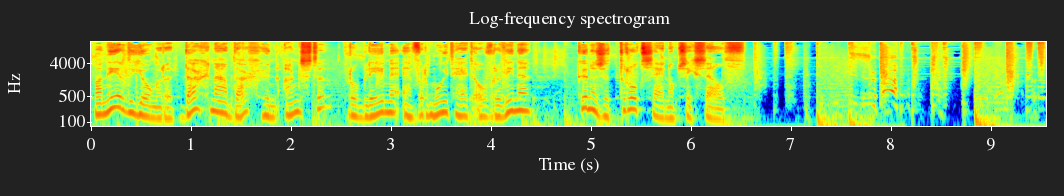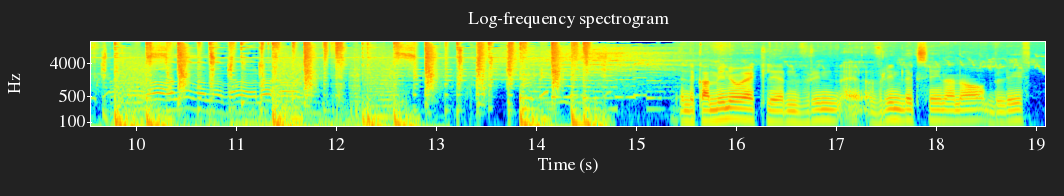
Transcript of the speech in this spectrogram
Wanneer de jongeren dag na dag hun angsten, problemen en vermoeidheid overwinnen, kunnen ze trots zijn op zichzelf. In de Camino ik vriend, eh, vriendelijk zijn aan al, beleefd.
